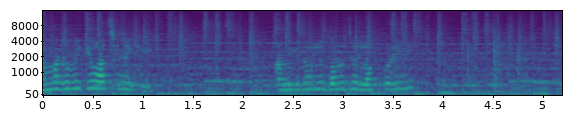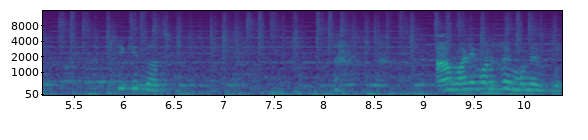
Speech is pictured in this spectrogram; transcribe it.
আমার রুমে কেউ আছে নাকি? আমি কি তাহলে দরজা লক করিনি? ঠিকই তো আছে। আমারই মনে হয় মনের ভুল।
